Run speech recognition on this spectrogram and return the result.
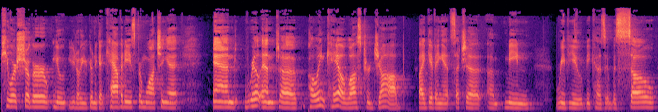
pure sugar. You, you know, you're going to get cavities from watching it. And, real, and uh, Pauline Kael lost her job by giving it such a, a mean review because it was so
